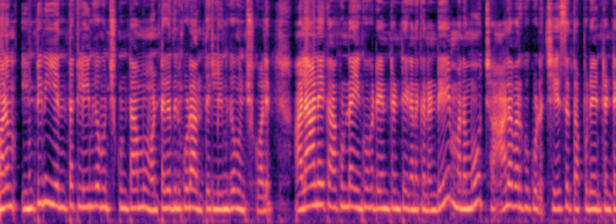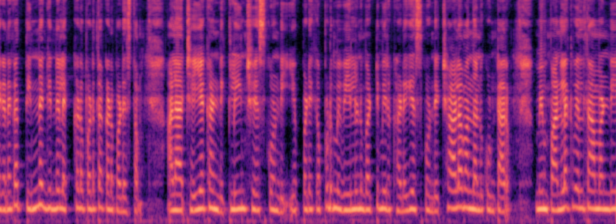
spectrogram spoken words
మనం ఇంటిని ఎంత క్లీన్గా ఉంచుకుంటామో వంటగదిని కూడా అంతే క్లీన్గా ఉంచుకోవాలి. అలానే కాకుండా ఇంకొకటి ఏంటంటే కనుకనండి మనము చాలా వరకు కూడా చేసే తప్పులు ఏంటంటే కనుక తిన్న గిన్నెలు ఎక్కడ పడితే అక్కడ పడేస్తాం. అలా చేయకండి క్లీన్ చేసుకోండి. ఎప్పటికప్పుడు మీ వీలుని బట్టి మీరు కడిగేసుకోండి. చాలామంది అనుకుంటారు మేము పండ్లకు వెళ్తామండి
